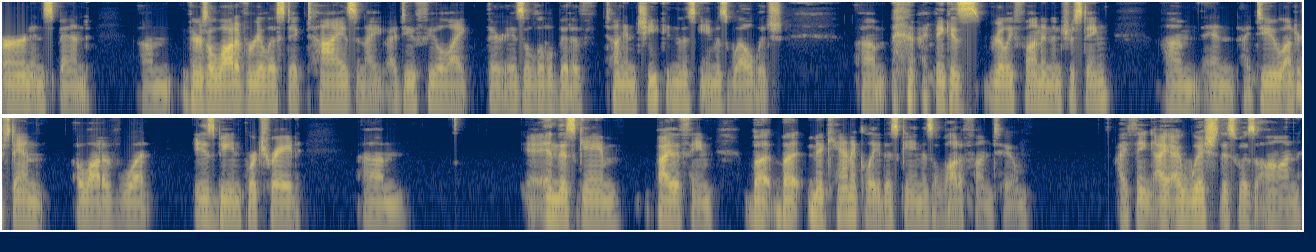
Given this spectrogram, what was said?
earn and spend. Um, there's a lot of realistic ties, and I, I do feel like there is a little bit of tongue in cheek in this game as well, which um, I think is really fun and interesting. Um, and I do understand a lot of what is being portrayed um, in this game by the theme, but but mechanically, this game is a lot of fun too. I think I, I wish this was on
